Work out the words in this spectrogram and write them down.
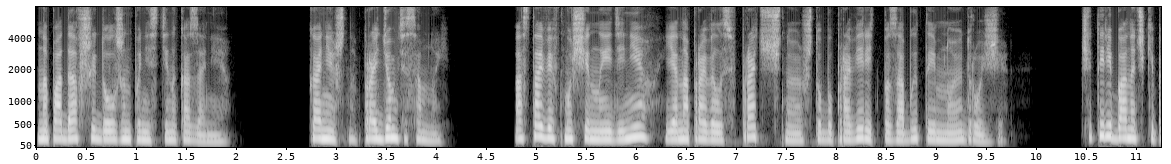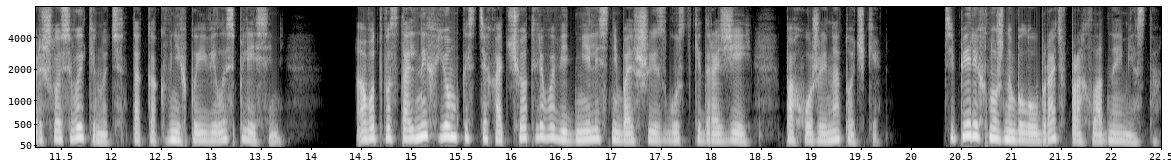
Нападавший должен понести наказание. Конечно, пройдемте со мной. Оставив мужчин наедине, я направилась в прачечную, чтобы проверить позабытые мною дрожжи. Четыре баночки пришлось выкинуть, так как в них появилась плесень, а вот в остальных емкостях отчетливо виднелись небольшие сгустки дрожжей, похожие на точки. Теперь их нужно было убрать в прохладное место.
